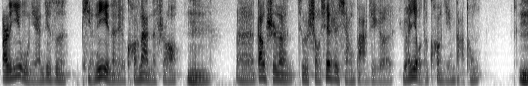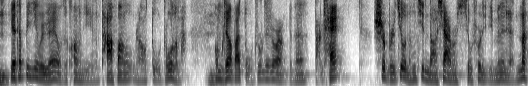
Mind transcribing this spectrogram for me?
二零一五年这次平邑的这个矿难的时候，嗯呃，当时呢，就是首先是想把这个原有的矿井打通，嗯因为它毕竟是原有的矿井塌方，然后堵住了嘛。嗯我们只要把堵住这段给它打开，是不是就能进到下边救出里面的人呢？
